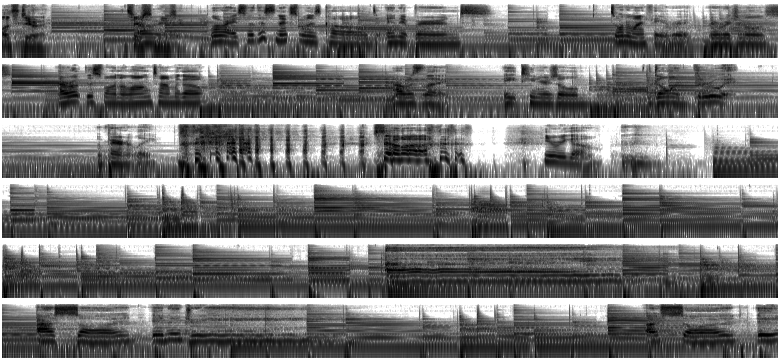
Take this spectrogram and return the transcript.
Let's do it. Let's hear some All music. All right. So this next one is called "And It Burns." It's one of my favorite originals. I wrote this one a long time ago. I was like 18 years old, going through it. Apparently. so uh, here we go. I I saw it in a dream. I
